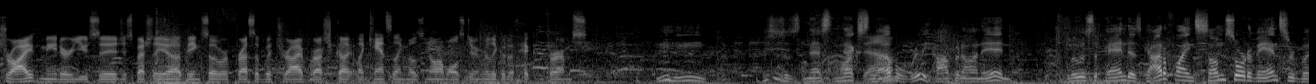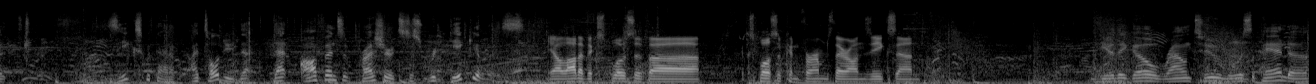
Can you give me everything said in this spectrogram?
drive meter usage, especially uh, being so repressive with drive rush, like canceling those normals, doing really good with hit confirms. Mm-hmm. This is his next, next down. level, really hopping on in. Lewis the Panda's got to find some sort of answer, but Zeke's with that. I told you that that offensive pressure, it's just ridiculous. Yeah, a lot of explosive, uh, explosive confirms there on Zeke's end. And here they go, round two. Lewis the Panda.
